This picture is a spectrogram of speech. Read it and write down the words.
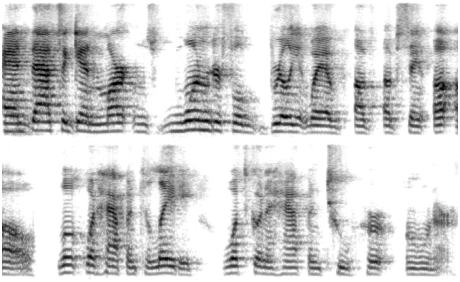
And that's again Martin's wonderful, brilliant way of of, of saying, "Uh oh, look what happened to Lady. What's going to happen to her owner?"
